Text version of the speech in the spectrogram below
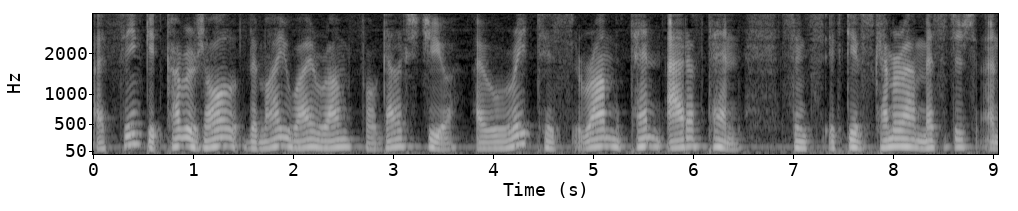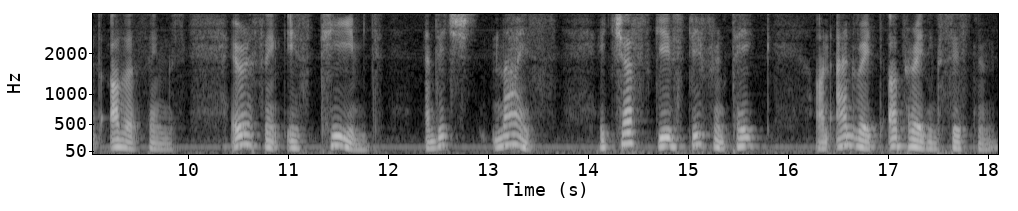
I think it covers all the MIUI ROM for Galaxy Gio. I will rate this ROM 10 out of 10 since it gives camera, messages and other things. Everything is themed and it's nice. It just gives different take on Android operating system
